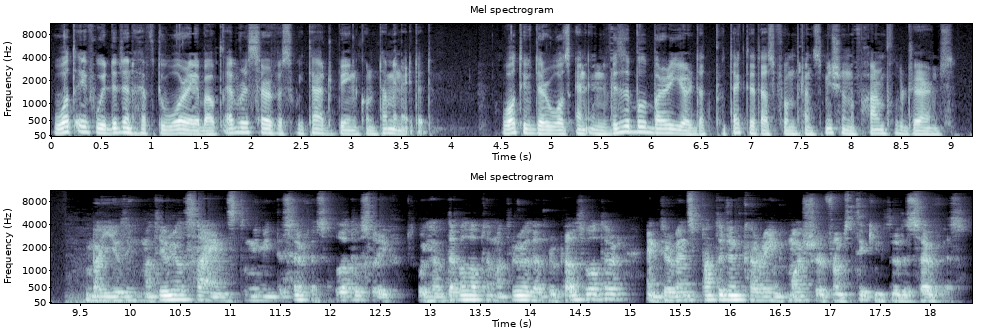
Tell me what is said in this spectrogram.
What if we didn't have to worry about every surface we touch being contaminated? What if there was an invisible barrier that protected us from transmission of harmful germs? By using material science to mimic the surface of lotus leaf, we have developed a material that repels water and prevents pathogen-carrying moisture from sticking to the surface.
